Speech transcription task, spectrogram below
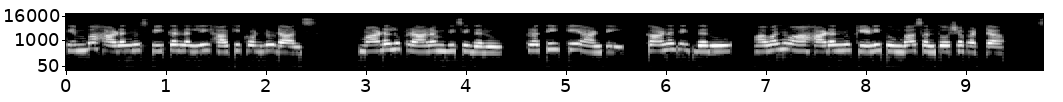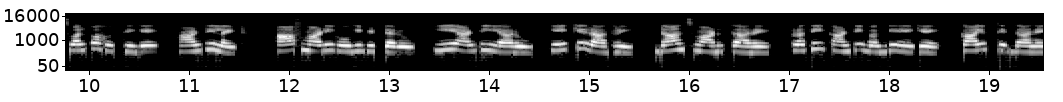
ಎಂಬ ಹಾಡನ್ನು ಸ್ಪೀಕರ್ನಲ್ಲಿ ಹಾಕಿಕೊಂಡು ಡಾನ್ಸ್ ಮಾಡಲು ಪ್ರಾರಂಭಿಸಿದರು. ಪ್ರತೀಕೆ ಆಂಟಿ, ಕಾಣದಿದ್ದರೂ ಅವನು ಆ ಹಾಡನ್ನು ಕೇಳಿ ತುಂಬಾ ಸಂತೋಷಪಟ್ಟ. ಸ್ವಲ್ಪ ಹೊತ್ತಿಗೆ ಆಂಟಿ ಲೈಟ್ ಆಫ್ ಮಾಡಿ ಹೋಗಿಬಿಟ್ಟರು. ಈ ಆಂಟಿ ಯಾರು? ಏಕೆ ರಾತ್ರಿ ಡಾನ್ಸ್ ಮಾಡುತ್ತಾರೆ? ಪ್ರತೀಕ್ ಆಂಟಿ ಬಗ್ಗೆ ಏಕೆ ಕಾಯುತ್ತಿದ್ದಾನೆ?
